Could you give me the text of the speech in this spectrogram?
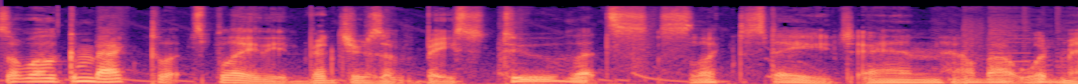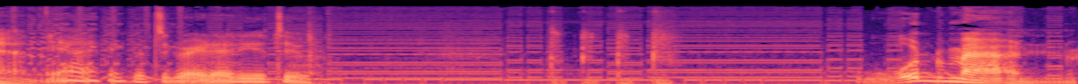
So welcome back to Let's Play The Adventures of Bass 2. Let's select a stage. And how about Woodman? Yeah, I think that's a great idea too. Woodman,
